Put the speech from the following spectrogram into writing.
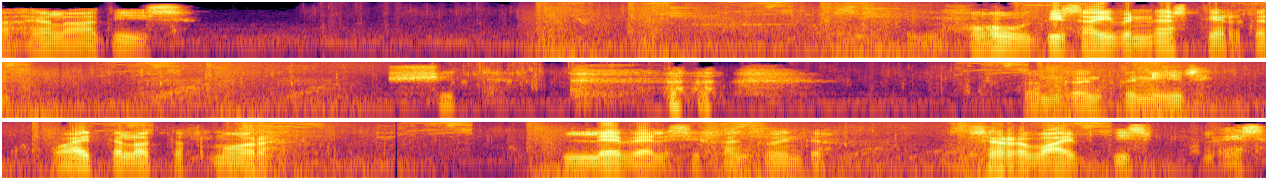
The hell are these? Oh, these are even nastier than... Shit. I'm going to need quite a lot of more levels if I'm going to survive this place.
